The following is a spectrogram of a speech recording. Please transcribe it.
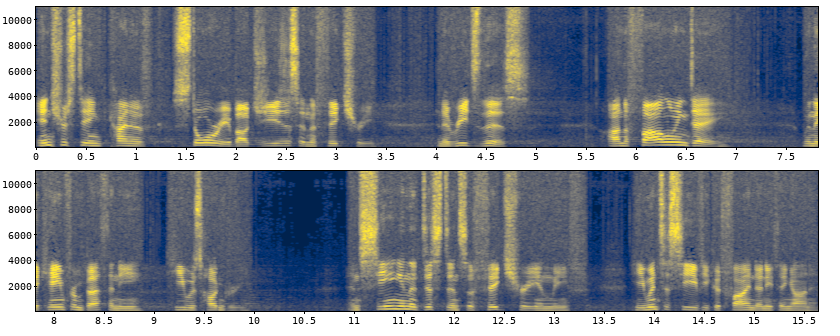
interesting kind of story about Jesus and the fig tree. And it reads this On the following day, when they came from Bethany, he was hungry. And seeing in the distance a fig tree and leaf, he went to see if he could find anything on it.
